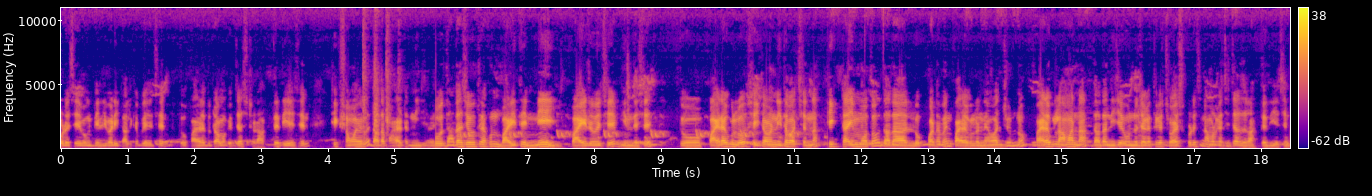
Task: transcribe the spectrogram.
করেছে এবং ডেলিভারি কালকে পেয়েছেন। তো পায়রা দুটো আমাকে জাস্ট রাখতে দিয়েছেন। ঠিক সময় হলে দাদা পায়রাটা নিয়ে যাবে। তো দাদা যেহেতু এখন বাড়িতে নেই, বাইরে রয়েছে ভিনদেশে তো পায়রাগুলো সেই কারণে নিতে পারছেন না। ঠিক টাইম মতো দাদা লোক পাঠাবেন পায়রাগুলো নেওয়ার জন্য। পায়রাগুলো আমার না, দাদা নিজে অন্য জায়গা থেকে চয়েস করেছেন, আমার কাছে জাস্ট রাখতে দিয়েছেন।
